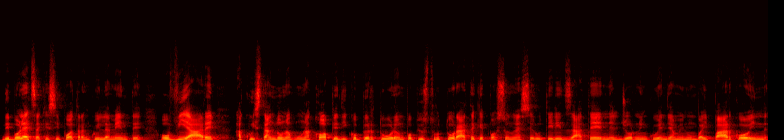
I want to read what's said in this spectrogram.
debolezza che si può tranquillamente ovviare acquistando una, una, coppia di coperture un po' più strutturate che possono essere utilizzate nel giorno in cui andiamo in un bike park o in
